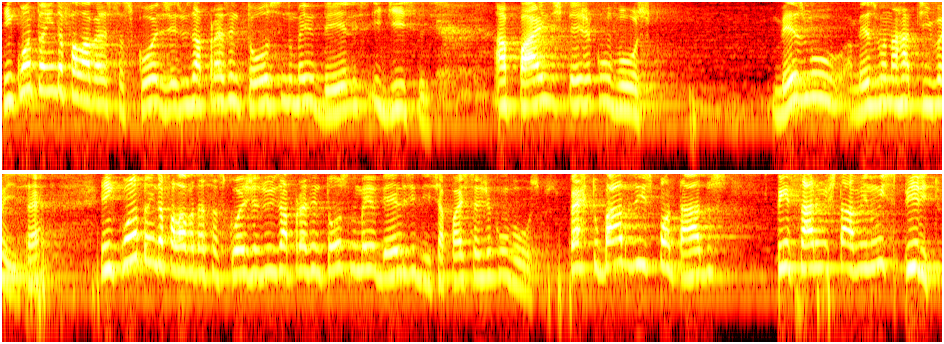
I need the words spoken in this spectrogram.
Enquanto ainda falava essas coisas, Jesus apresentou-se no meio deles e disse-lhes: A paz esteja convosco. Mesmo a mesma narrativa aí, certo? Enquanto ainda falava dessas coisas, Jesus apresentou-se no meio deles e disse: A paz seja convosco. Perturbados e espantados, pensaram estar vendo um espírito.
